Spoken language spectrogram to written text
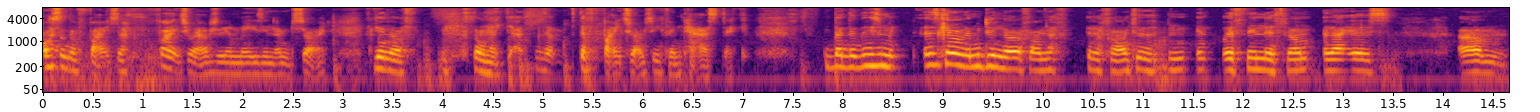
also the fights. The fights were absolutely amazing. I'm sorry getting off film like that. The, the fights were absolutely fantastic. But the reason this kind of let me do another film in the film to within this film, and that is, um,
